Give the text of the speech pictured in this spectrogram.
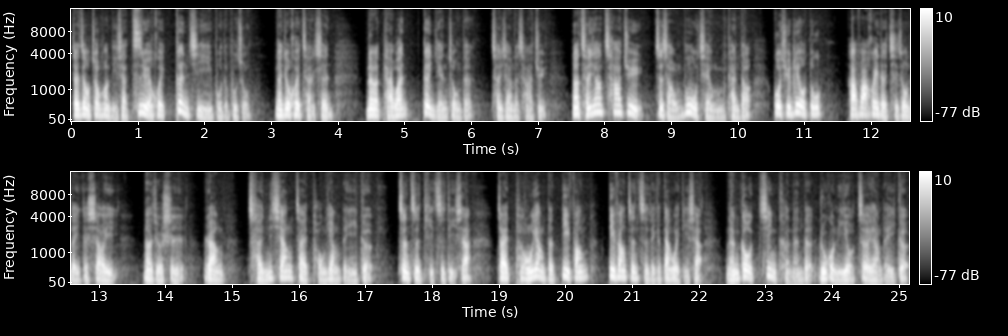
在这种状况底下，资源会更进一步的不足，那就会产生那台湾更严重的城乡的差距。那城乡差距，至少目前我们看到，过去六都它发挥的其中的一个效益，那就是让。城乡在同样的一个政治体制底下，在同样的地方地方政治的一个单位底下，能够尽可能的，如果你有这样的一个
